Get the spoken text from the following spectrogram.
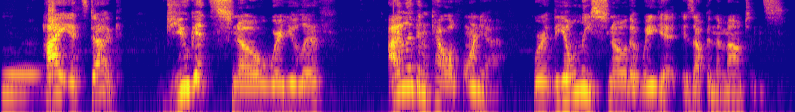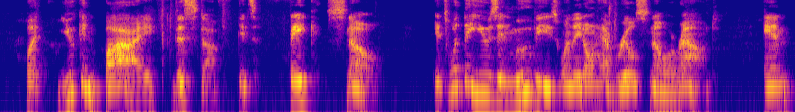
Hi, it's Doug. Do you get snow where you live? I live in California, where the only snow that we get is up in the mountains. But you can buy this stuff. It's fake snow. It's what they use in movies when they don't have real snow around. And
